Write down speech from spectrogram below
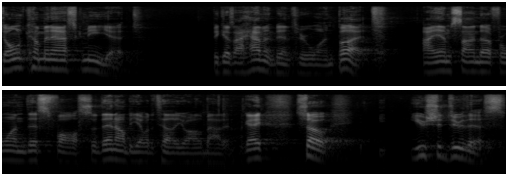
Don't come and ask me yet because i haven't been through one but i am signed up for one this fall so then i'll be able to tell you all about it okay? So you should do this.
